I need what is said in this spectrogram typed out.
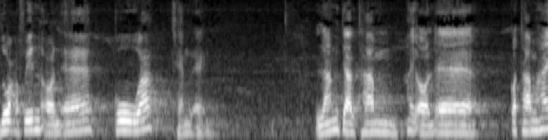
ดวฟินอ่อนแอ กูวะแข็งแรง หลังจากทำให้อ่อนแอ ก็ทำให้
